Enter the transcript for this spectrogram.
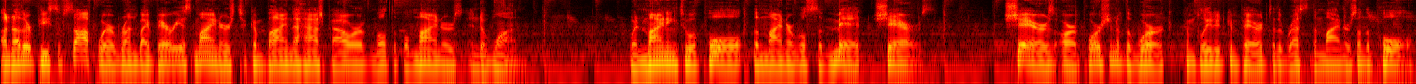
Another piece of software run by various miners to combine the hash power of multiple miners into one. When mining to a pool, the miner will submit shares. Shares are a portion of the work completed compared to the rest of the miners on the pool.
